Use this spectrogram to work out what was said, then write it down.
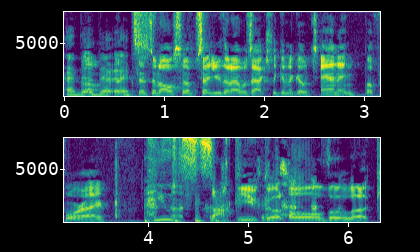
And Oh, the- it's, Does it also upset you that I was actually going to go tanning before I? You suck. You've got all the luck.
